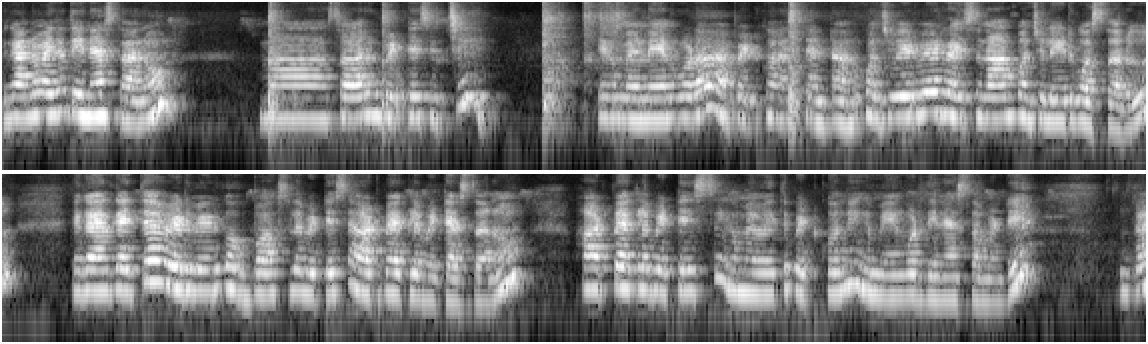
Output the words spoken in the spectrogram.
ఇక అన్నం అయితే తినేస్తాను. మా సార్కి పెట్టేసి ఇచ్చి ఇక నేను కూడా పెట్టుకొని అయితే తింటాను. కొంచెం వేడి వేడి రైస్ నాన్న కొంచెం లేట్గా వస్తారు. ఇక ఆయనకైతే వేడి వేడికి ఒక బాక్స్లో పెట్టేసి హాట్ ప్యాక్లో పెట్టేస్తాను. హాట్ ప్యాక్లో పెట్టేసి ఇక మేమైతే పెట్టుకొని ఇక మేము కూడా తినేస్తామండి. ఇంకా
